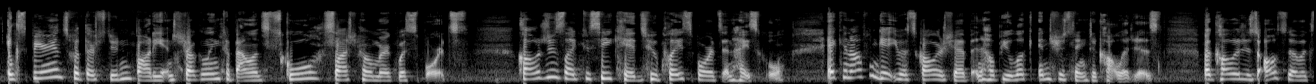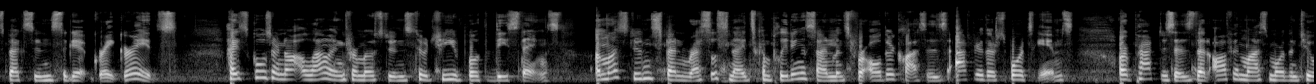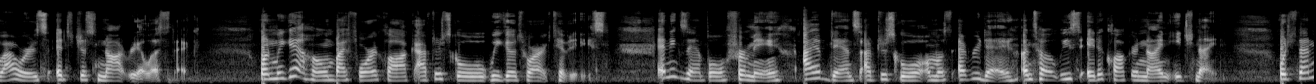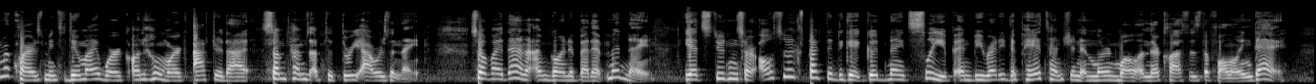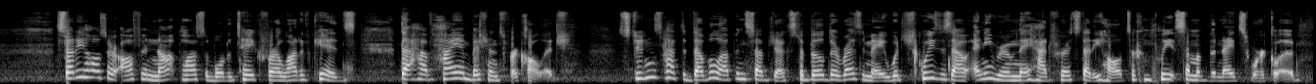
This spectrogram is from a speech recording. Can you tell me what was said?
experience with their student body and struggling to balance school slash homework with sports. Colleges like to see kids who play sports in high school. It can often get you a scholarship and help you look interesting to colleges, but colleges also expect students to get great grades. High schools are not allowing for most students to achieve both of these things. Unless students spend restless nights completing assignments for all their classes after their sports games, or practices that often last more than two hours, it's just not realistic. When we get home by 4 o'clock after school, we go to our activities. An example for me, I have dance after school almost every day until at least 8 o'clock or 9 each night, which then requires me to do my work on homework after that, sometimes up to 3 hours a night. So by then, I'm going to bed at midnight. Yet students are also expected to get good night's sleep and be ready to pay attention and learn well in their classes the following day. Study halls are often not possible to take for a lot of kids that have high ambitions for college. Students have to double up in subjects to build their resume, which squeezes out any room they had for a study hall to complete some of the night's workload.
